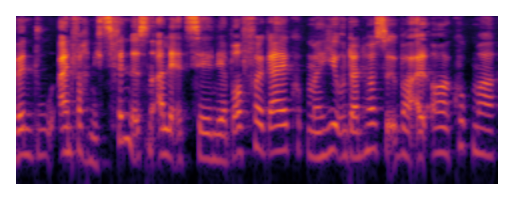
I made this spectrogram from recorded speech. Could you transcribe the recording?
wenn du einfach nichts findest und alle erzählen dir, boah, voll geil, guck mal hier und dann hörst du überall, oh, guck mal,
